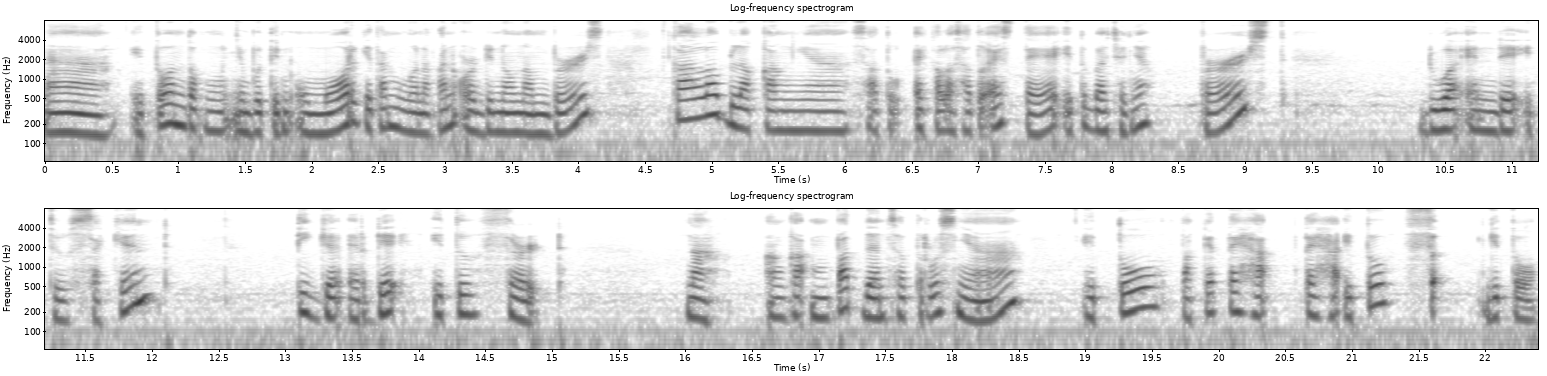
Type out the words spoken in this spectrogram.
Nah, itu untuk nyebutin umur kita menggunakan ordinal numbers. Kalau belakangnya satu eh kalau satu ST itu bacanya first, 2 ND itu second, 3 RD itu third. Nah, angka 4 dan seterusnya itu pakai TH. TH itu th gitu.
